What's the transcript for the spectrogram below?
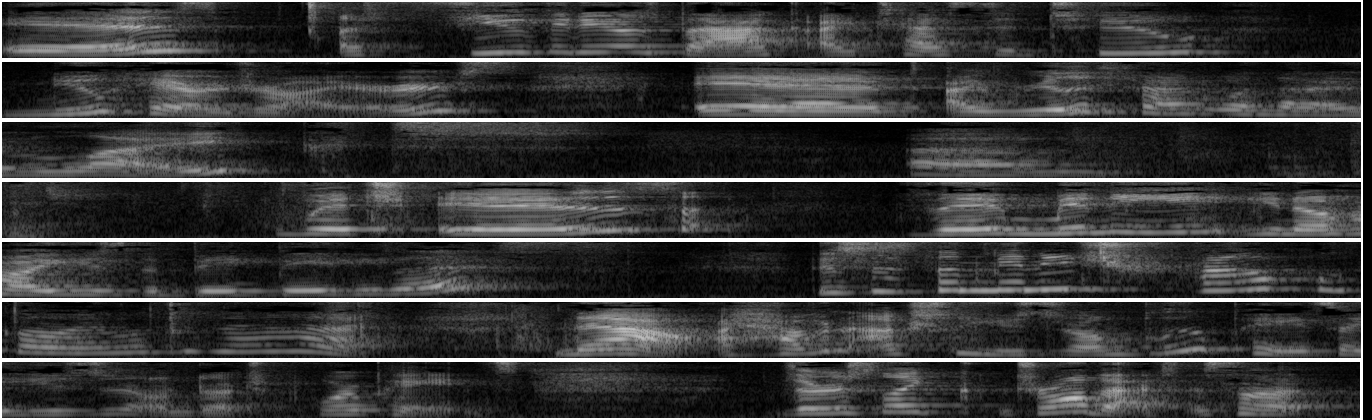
is a few videos back, I tested two new hair dryers and I really found one that I liked, um, which is the mini, you know how I use the big Babyliss? This is the mini travel guy, look at that. Now, I haven't actually used it on bloom paints, I used it on Dutch pour paints. There's like drawbacks, it's not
